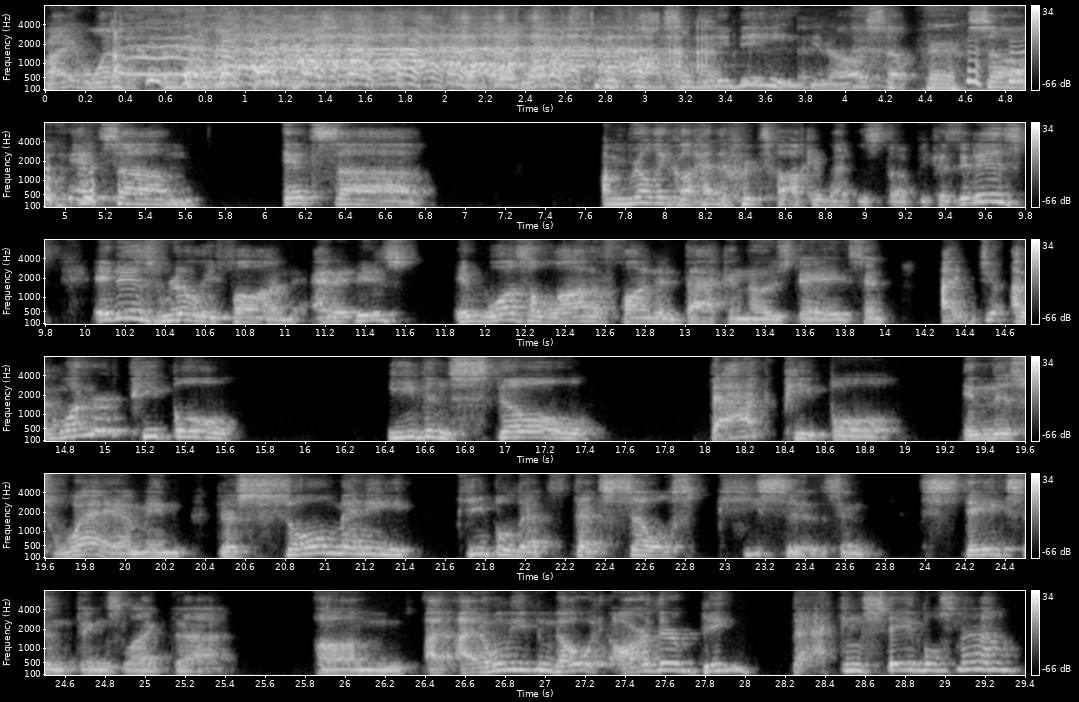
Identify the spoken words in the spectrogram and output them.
right? What, else- right? what else could possibly be? You know, so so it's um it's uh I'm really glad that we're talking about this stuff because it is it is really fun and it is it was a lot of fun in, back in those days and I I wonder if people even still back people in this way. I mean, there's so many people that that sell pieces and stakes and things like that. Um, I, I don't even know. Are there big backing stables now?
